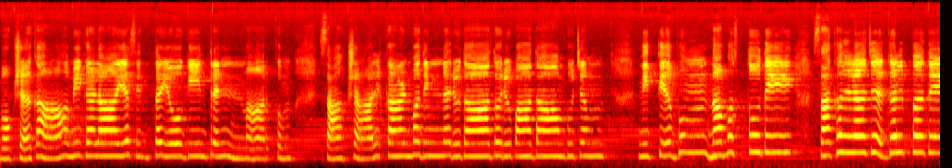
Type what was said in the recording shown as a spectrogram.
മോക്ഷകാമികളായ സിദ്ധയോഗീന്ദ്രന്മാർക്കും സാക്ഷാൽ കാൺമതിന്നരുതാതൊരു പാദാംബുജം നിത്യവും നമസ്തുതേ സകല ജഗൽപദേ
